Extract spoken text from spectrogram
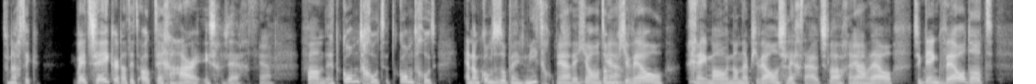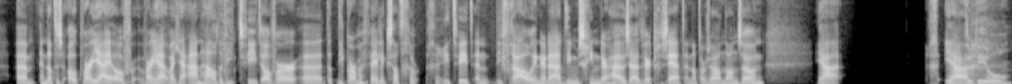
toen dacht ik, ik weet zeker dat dit ook tegen haar is gezegd. Ja. Van het komt goed, het komt goed. En dan komt het opeens niet goed. Ja. Weet je wel? Want dan Ja. moet je wel chemo en dan heb je wel een slechte uitslag. En dan wel. Dus ik denk wel dat. Ehm, en dat is ook waar jij over, waar jij, wat jij aanhaalde, die tweet over eh, dat die Carmen Felix had ge- geretweet. En die vrouw inderdaad, die misschien haar huis uit werd gezet. En dat er zo dan zo'n, ja, ja, Debiel.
